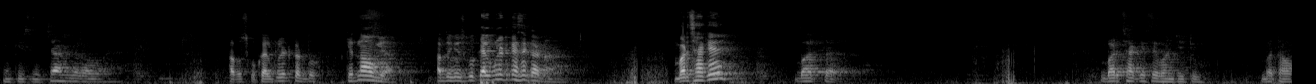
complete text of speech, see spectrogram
क्योंकि इसमें चार्ज लगा हुआ है। अब उसको कैलकुलेट कर दो। कितना हो गया? अब देखो इसको कैलकुलेट कैसे करना है? बरछा के? बहत्तर। बरछा के सेवेंटी टू बताओ।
